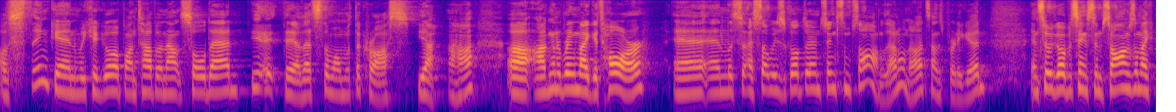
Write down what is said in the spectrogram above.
I was thinking we could go up on top of Mount Soledad. Yeah, that's the one with the cross. Yeah, uh-huh. Uh, I'm going to bring my guitar, and, and I thought we just go up there and sing some songs. I don't know, that sounds pretty good. And so we go up and sing some songs. I'm like,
